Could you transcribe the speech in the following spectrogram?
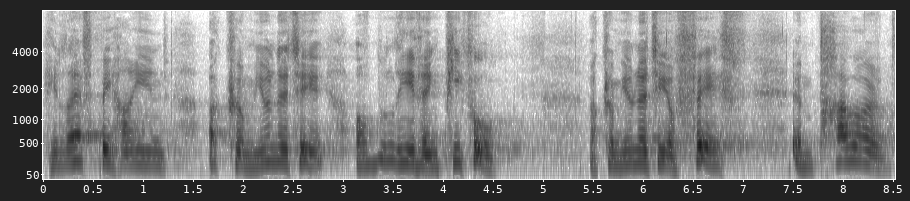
he left behind a community of believing people, a community of faith, empowered,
